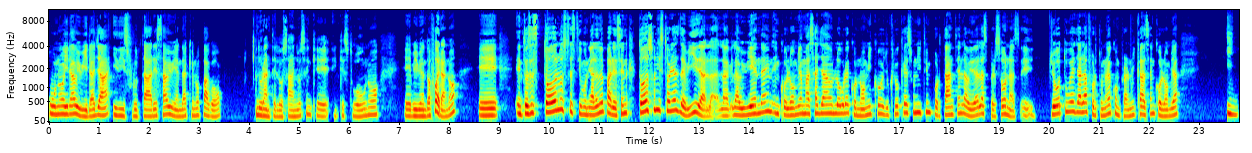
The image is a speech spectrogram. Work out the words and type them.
uno ir a vivir allá y disfrutar esa vivienda que uno pagó durante los años en que, en que estuvo uno eh, viviendo afuera, ¿no? Eh, entonces, todos los testimoniales me parecen, todos son historias de vida. La, vivienda en, en, Colombia, más allá de un logro económico, yo creo que es un hito importante en la vida de las personas. Eh, yo tuve ya la fortuna de comprar mi casa en Colombia y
